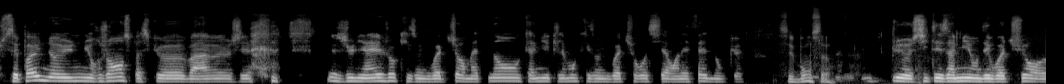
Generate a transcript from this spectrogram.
c'est pas une, urgence parce que bah, j'ai Julien et Jo qui ont une voiture maintenant, Camille et Clément qui ont une voiture aussi avant les fêtes. Donc c'est bon ça. si tes amis ont des voitures,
